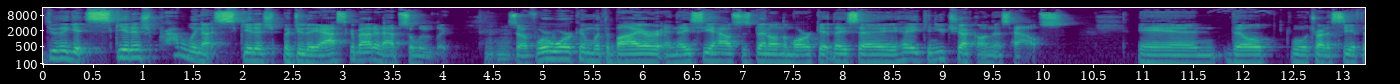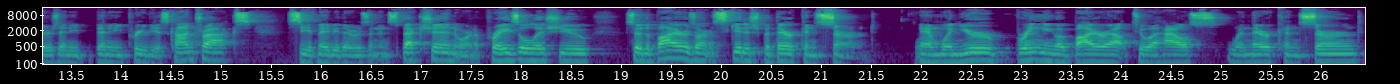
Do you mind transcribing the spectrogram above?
do they get skittish? Probably not skittish, but do they ask about it? Absolutely. Mhm. So if we're working with the buyer and they see a house has been on the market, they say, "Hey, can you check on this house?" And they'll we'll try to see if there's any been any previous contracts, see if maybe there was an inspection or an appraisal issue. So the buyers aren't skittish, but they're concerned. And when you're bringing a buyer out to a house when they're concerned,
